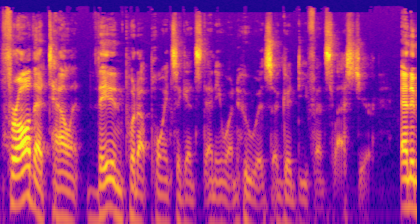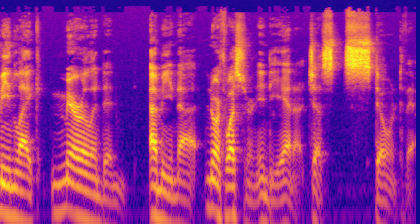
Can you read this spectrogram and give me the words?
for all that talent, they didn't put up points against anyone who was a good defense last year. And I mean, like Maryland and I mean uh, Northwestern Indiana just stoned them.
